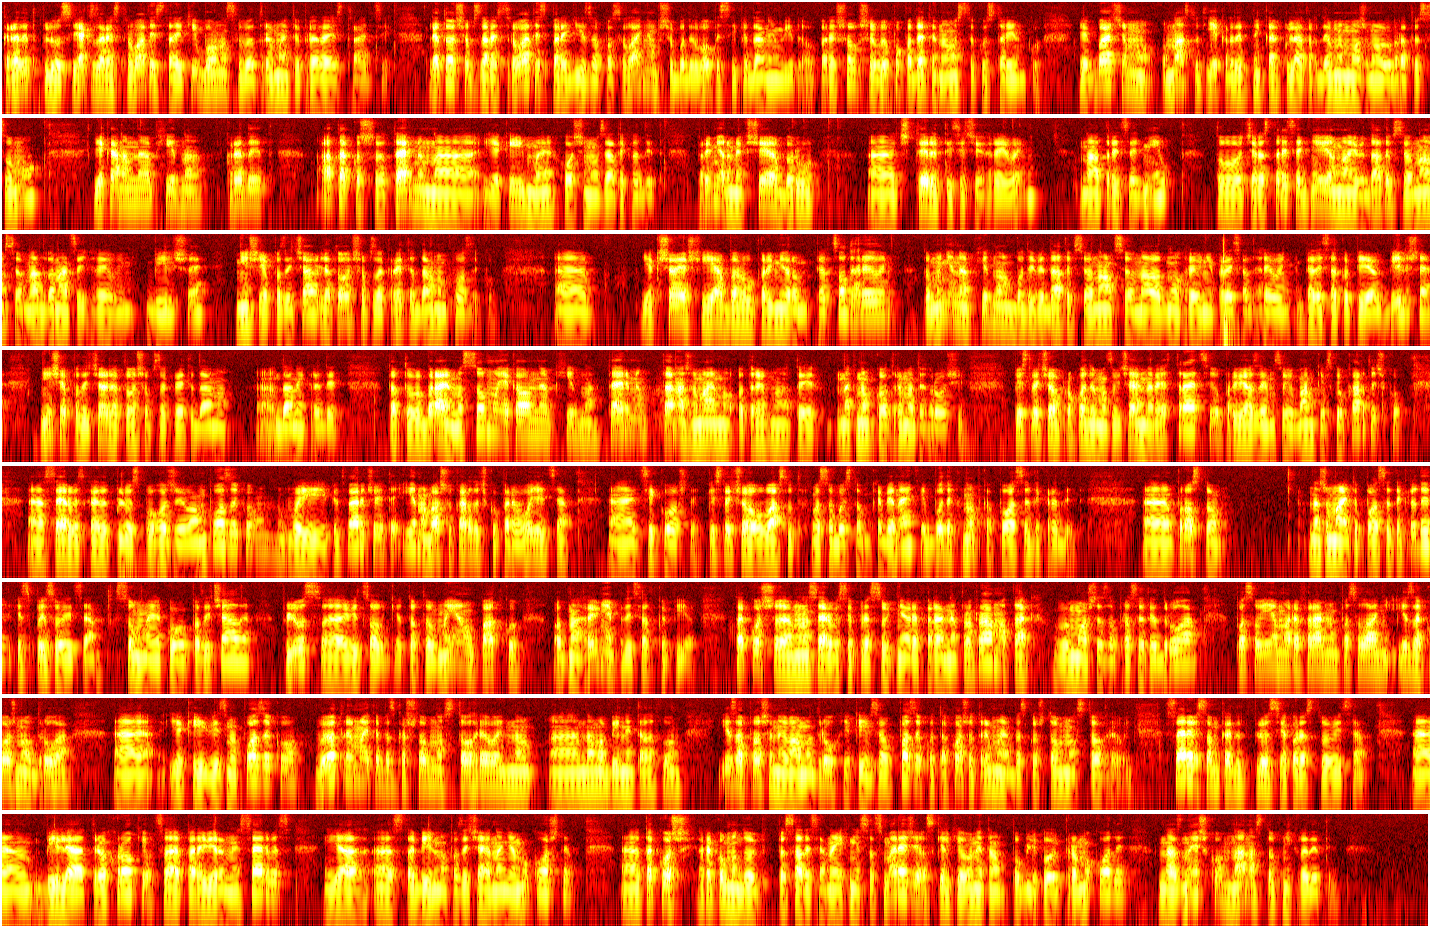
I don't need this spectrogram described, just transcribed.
Кредит Плюс. Як зареєструватись та які бонуси ви отримаєте при реєстрації? Для того, щоб зареєструватись, перейдіть за посиланням, що буде в описі під даним відео. Перейшовши, ви попадете на ось таку сторінку. Як бачимо, у нас тут є кредитний калькулятор, де ми можемо вибрати суму, яка нам необхідна в кредит, а також термін, на який ми хочемо взяти кредит. Приміром, якщо я беру е, 4 тисячі гривень на 30 днів, то через 30 днів я маю віддати всього-навсього на 12 гривень більше, ніж я позичав для того, щоб закрити дану позику. Е, Якщо ж я беру, приміром, 500 гривень, то мені необхідно буде віддати всього-навсього на 1 гривню 50 гривень 50 копійок більше, ніж я позичав для того, щоб закрити дану, е, даний кредит. Тобто вибираємо суму, яка вам необхідна, термін, та нажимаємо отримати на кнопку Отримати гроші. Після чого проходимо звичайну реєстрацію, прив'язуємо свою банківську карточку. Е, Сервіс Credit Plus погоджує вам позику, ви її підтверджуєте, і на вашу карточку переводяться е, ці кошти. Після чого у вас тут в особистому кабінеті буде кнопка Погасити кредит. Е, Просто нажимаєте Погасити кредит і списується сума, яку ви позичали, плюс відсотки. Тобто в моєму випадку 1 гривня 50 копійок. Також е, на сервісі присутня реферальна програма. Так, ви можете запросити друга по своєму реферальному посиланню, і за кожного друга, е, який візьме позику, ви отримаєте безкоштовно 100 гривень на, е, на мобільний телефон. І запрошений вами друг, який взяв позику, також отримає безкоштовно 100 гривень. Сервісом Credit Plus я користуюся біля трьох років. Це перевірений сервіс. Я стабільно позичаю на ньому кошти. Е, Також рекомендую підписатися на їхні соцмережі, оскільки вони там публікують промокоди на знижку на наступні кредити.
